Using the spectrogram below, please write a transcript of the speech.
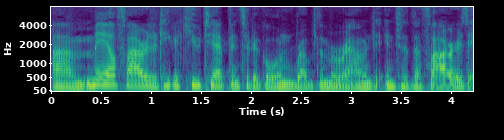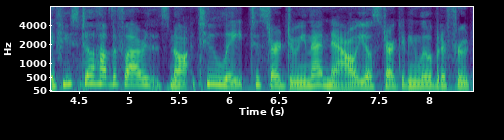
um, male flowers or take a Q-tip and sort of go and rub them around into the flowers. If you still have the flowers, it's not too late to start doing that now. You'll start getting a little bit of fruit.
